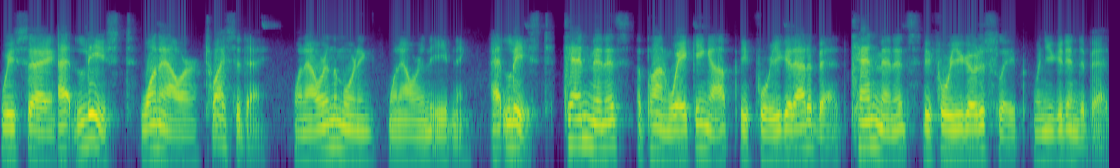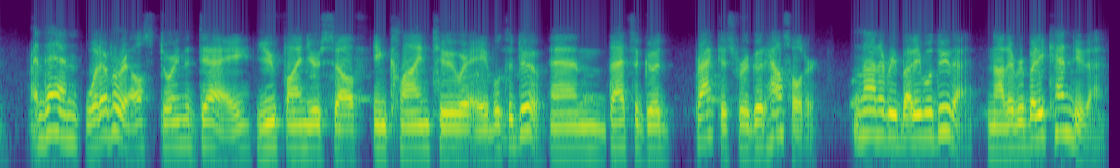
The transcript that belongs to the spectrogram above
we say at least one hour twice a day. One hour in the morning, one hour in the evening. At least 10 minutes upon waking up before you get out of bed. 10 minutes before you go to sleep when you get into bed. And then whatever else during the day you find yourself inclined to or able to do. And that's a good practice for a good householder. Not everybody will do that. Not everybody can do that.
